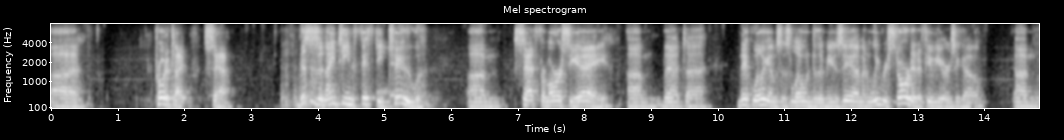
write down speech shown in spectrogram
uh, prototype set. This is a 1952 um, set from RCA um, that uh, Nick Williams has loaned to the museum, and we restored it a few years ago. Um,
